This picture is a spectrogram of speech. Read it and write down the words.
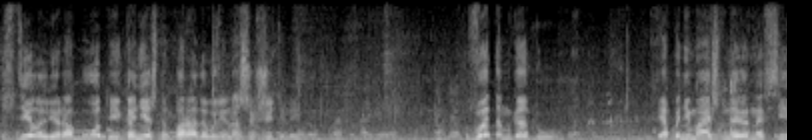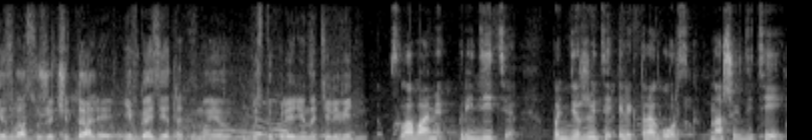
сделали работы и, конечно, порадовали наших жителей. В этом году Я понимаю, что, наверное, все из вас уже читали и в газетах, и мое выступление на телевидении. Словами «придите», «поддержите Электрогорск», «наших детей»,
